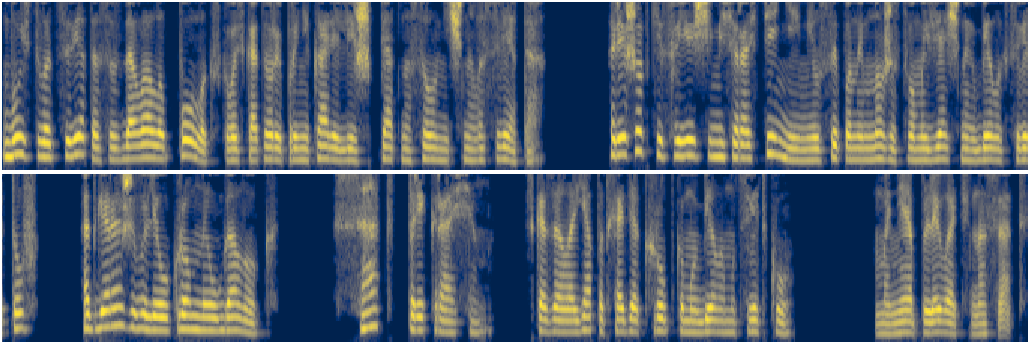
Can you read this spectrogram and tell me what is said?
Буйство цвета создавало полог, сквозь который проникали лишь пятна солнечного света. Решетки с вьющимися растениями, усыпанные множеством изящных белых цветов, отгораживали укромный уголок. «Сад прекрасен», — сказала я, подходя к хрупкому белому цветку. «Мне плевать на сад».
